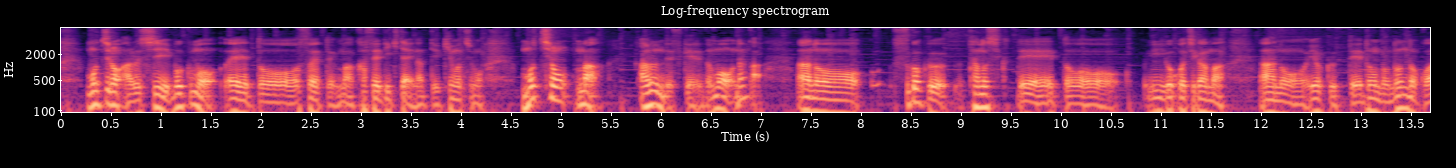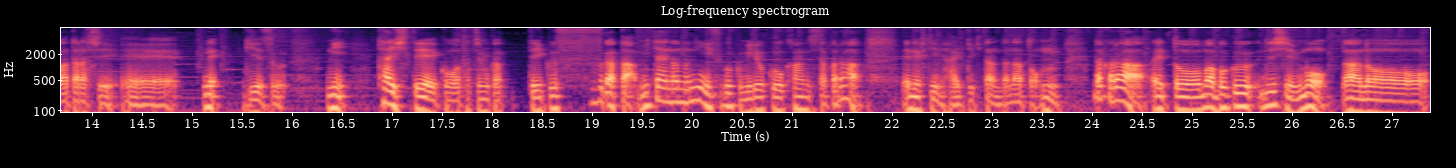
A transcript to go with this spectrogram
あもちろんあるし、僕もえっ、ー、と、そうやってまあ稼いでいきたいなっていう気持ちももちろんまああるんですけれども、なんかあの、すごく楽しくて、えっ、ー、と、居心地がまあ、あの良くって、どんどんどんどんこう新しい、えー、ね、技術に対してこう立ち向かっててていく姿みたいなのにすごく魅力を感じたから NFT に入ってきたんだなと。うん、だから、えっとまあ、僕自身も、あの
